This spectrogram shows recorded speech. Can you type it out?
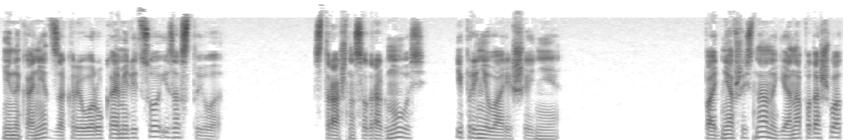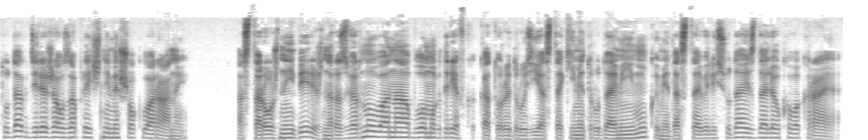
И, наконец, закрыла руками лицо и застыла. Страшно содрогнулась и приняла решение. Поднявшись на ноги, она подошла туда, где лежал заплечный мешок вараны. Осторожно и бережно развернула она обломок древка, который друзья с такими трудами и муками доставили сюда из далекого края.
